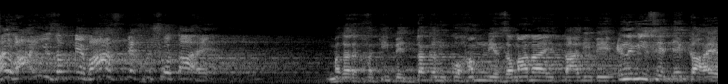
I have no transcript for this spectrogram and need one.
हर वाइज अपने वास पे खुश होता है। मगर खतीब दकन को हमने जमाना तालिब इलमी से देखा है,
